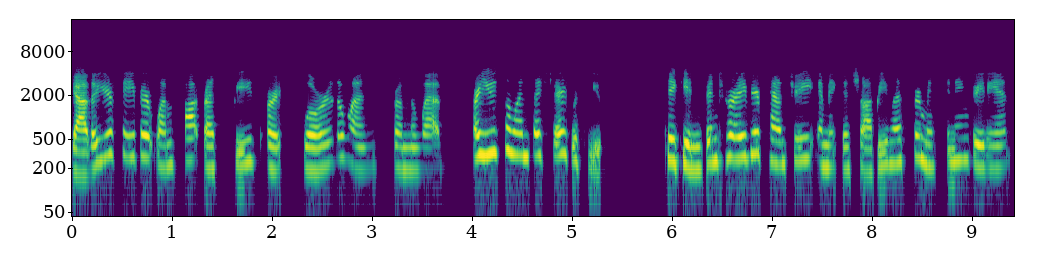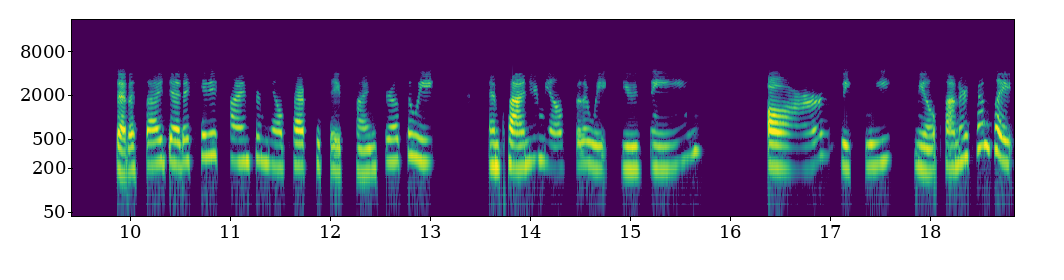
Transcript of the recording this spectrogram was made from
Gather your favorite one-pot recipes or explore the ones from the web, or use the ones I shared with you. Take inventory of your pantry and make a shopping list for missing ingredients. Set aside dedicated time for meal prep to save time throughout the week and plan your meals for the week using our weekly meal planner template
